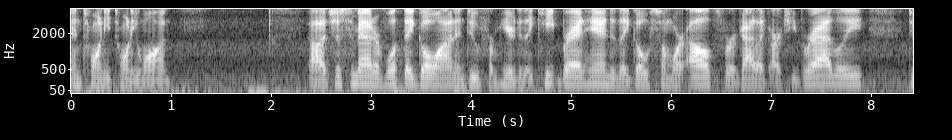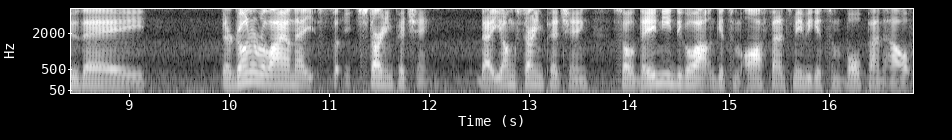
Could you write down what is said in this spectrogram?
in 2021. Uh, it's just a matter of what they go on and do from here. Do they keep Brad Hand? Do they go somewhere else for a guy like Archie Bradley? Do they? They're going to rely on that st- starting pitching, that young starting pitching. So they need to go out and get some offense, maybe get some bullpen help.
